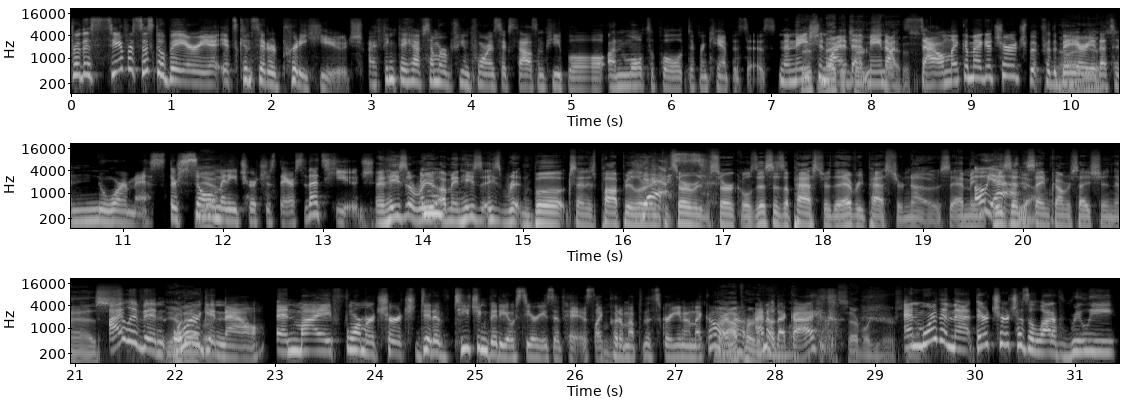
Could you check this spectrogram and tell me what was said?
for the San Francisco Bay Area, it's considered pretty huge. I think they have somewhere between four and six thousand people on multiple different campuses. Now, nationwide, that may not sound like a mega church, but for the no, Bay Area, that's enormous. There's so yeah. many churches there, so that's huge. And he's a real. And, I mean, he's he's written books and is popular yes. in conservative circles. This is a pastor that every pastor knows. I mean, oh, yeah. he's in the same conversation as. I live in Oregon now, and my former church did a teaching video series of his, like mm-hmm. put him up on the screen. and I'm like, oh, I know, I know that guy. Several years. and more than that that their church has a lot of really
